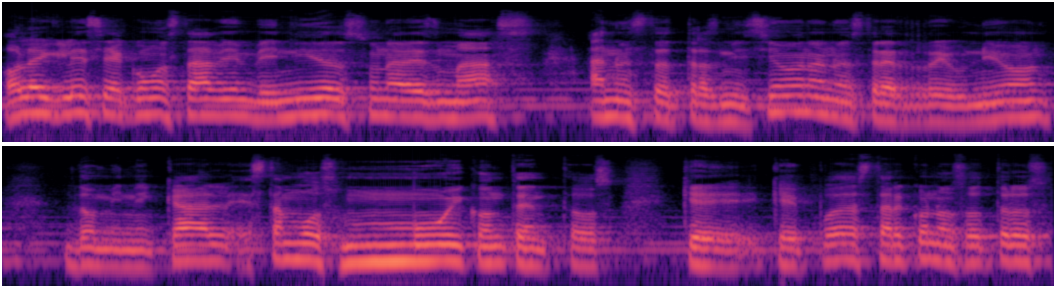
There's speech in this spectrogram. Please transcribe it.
Hola iglesia, ¿cómo está? Bienvenidos una vez más a nuestra transmisión, a nuestra reunión dominical. Estamos muy contentos que, que pueda estar con nosotros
